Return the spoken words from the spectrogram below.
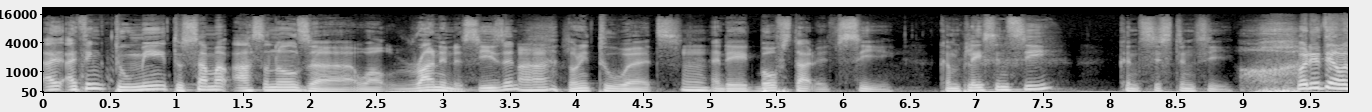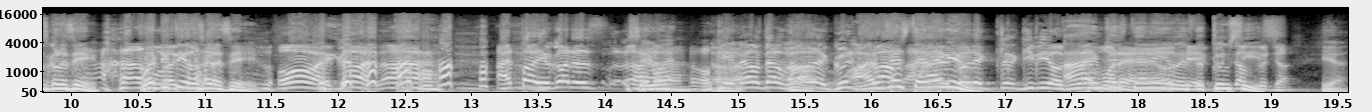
I, I- think to me, to sum up Arsenal's uh, well run in the season, Uh-huh. it's only two words, and they both start with C: complacency, consistency. what do you think I was going to say? what do you think I was going to say? Oh my god! ah, I thought you got to uh, Say what? Okay, Uh, now that uh, a good I'm job. just telling I'm you. gonna give you a I'm just telling you, okay, the two C's. Yeah,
